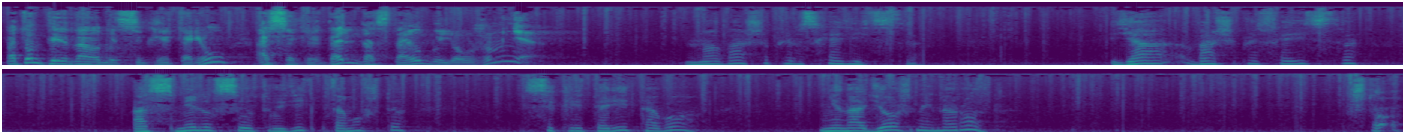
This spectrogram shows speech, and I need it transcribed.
потом передала бы секретарю, а секретарь доставил бы ее уже мне. Но, ваше превосходительство, я, ваше превосходительство, осмелился утрудить, потому что секретари того ненадежный народ. Что?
